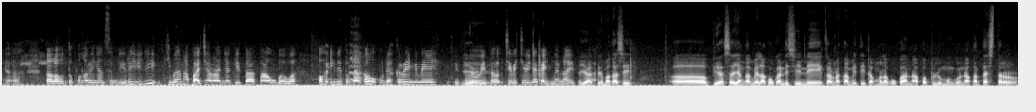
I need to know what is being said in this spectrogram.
Ya. Kalau untuk pengeringan sendiri ini gimana Pak caranya kita tahu bahwa oh ini tembakau udah kering nih gitu. Iya, iya. Itu ciri-cirinya kayak gimana itu Ya, Pak? terima kasih. Eh, biasa yang kami lakukan di sini karena kami tidak melakukan apa belum menggunakan tester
